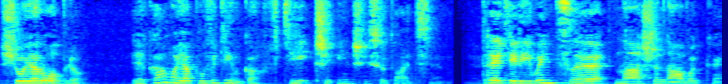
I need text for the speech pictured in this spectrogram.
що я роблю, яка моя поведінка в тій чи іншій ситуації. Третій рівень це наші навики.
